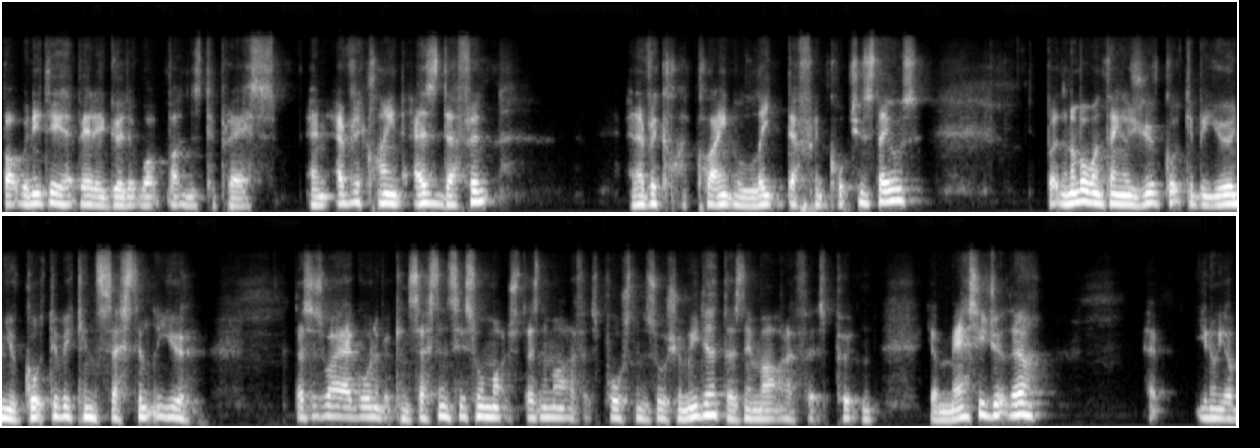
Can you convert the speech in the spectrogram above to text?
But we need to get very good at what buttons to press. And every client is different and every client will like different coaching styles. But the number one thing is you've got to be you and you've got to be consistently you. This is why I go on about consistency so much. Doesn't matter if it's posting social media, doesn't matter if it's putting your message out there you know your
